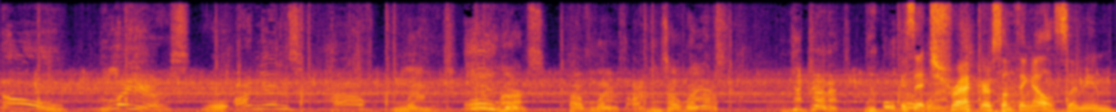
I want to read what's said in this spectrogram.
No. Layers. Oh. Onions have layers. Ogres have layers. Onions have layers. You get it. Is it. Shrek or something else? I mean...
